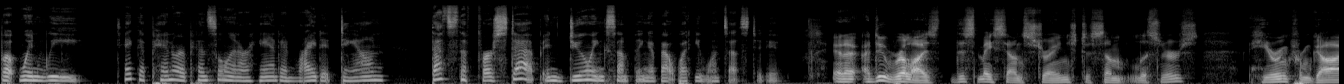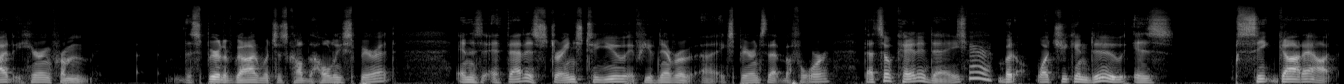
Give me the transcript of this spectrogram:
but when we take a pen or a pencil in our hand and write it down, that's the first step in doing something about what He wants us to do. And I, I do realize this may sound strange to some listeners. Hearing from God, hearing from the Spirit of God, which is called the Holy Spirit. And if that is strange to you, if you've never uh, experienced that before, that's okay today. Sure. But what you can do is seek God out,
